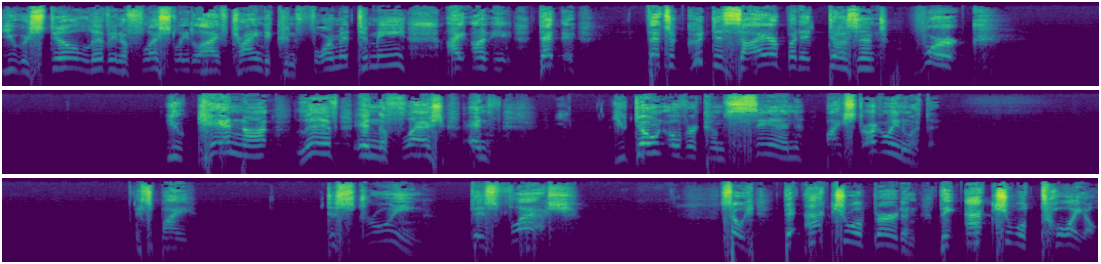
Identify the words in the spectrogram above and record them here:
you are still living a fleshly life trying to conform it to me. I, that, that's a good desire, but it doesn't work. You cannot live in the flesh and you don't overcome sin by struggling with it. It's by destroying this flesh. So the actual burden, the actual toil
